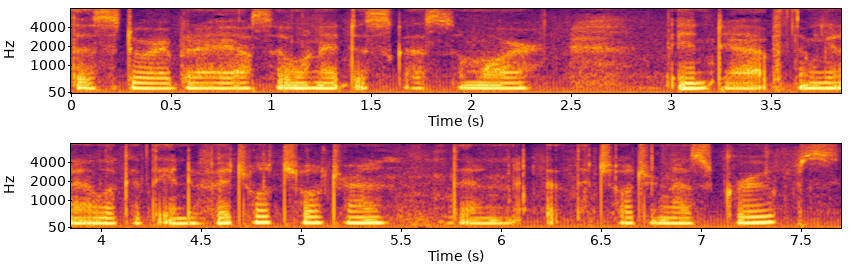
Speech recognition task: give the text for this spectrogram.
the story, but I also want to discuss some more in depth. I'm going to look at the individual children, then the children as groups,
